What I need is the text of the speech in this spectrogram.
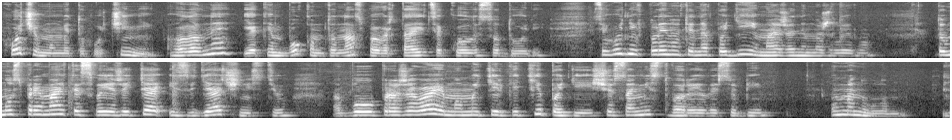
хочемо ми того чи ні. Головне, яким боком до нас повертається колесо долі. Сьогодні вплинути на події майже неможливо. Тому сприймайте своє життя із вдячністю, бо проживаємо ми тільки ті події, що самі створили собі у минулому.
